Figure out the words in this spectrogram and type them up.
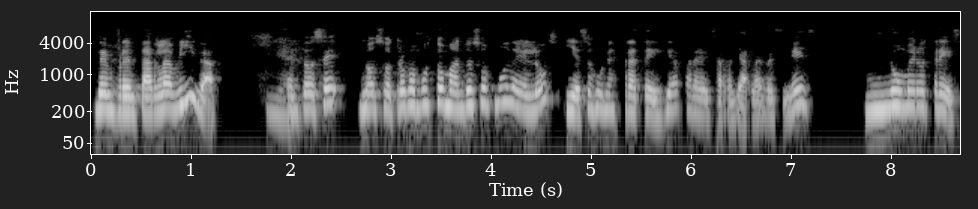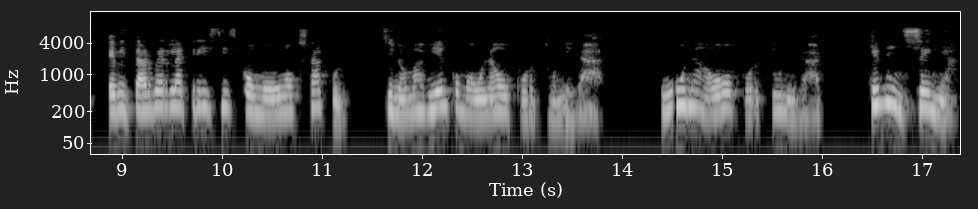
de enfrentar la vida. Entonces, nosotros vamos tomando esos modelos y eso es una estrategia para desarrollar la resiliencia. Número tres, evitar ver la crisis como un obstáculo, sino más bien como una oportunidad. Una oportunidad. ¿Qué me enseña?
